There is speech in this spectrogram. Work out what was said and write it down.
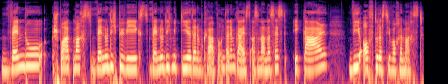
wenn du Sport machst, wenn du dich bewegst, wenn du dich mit dir, deinem Körper und deinem Geist auseinandersetzt, egal wie oft du das die Woche machst.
